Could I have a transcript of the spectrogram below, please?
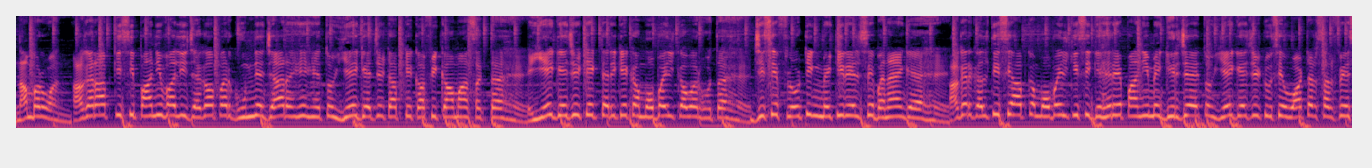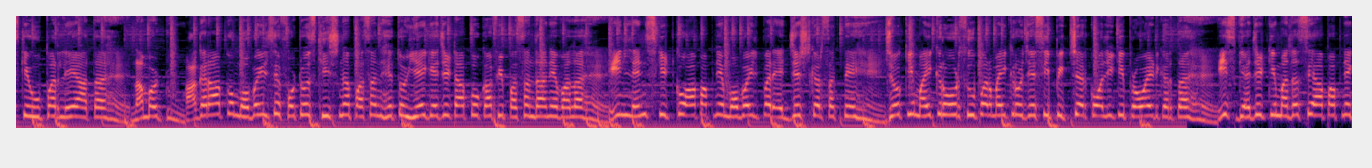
नंबर वन अगर आप किसी पानी वाली जगह पर घूमने जा रहे हैं तो ये गैजेट आपके काफ़ी काम आ सकता है। ये गैजेट एक तरीके का मोबाइल कवर होता है, जिसे फ्लोटिंग मटेरियल से बनाया गया है। अगर गलती से आपका मोबाइल किसी गहरे पानी में गिर जाए तो ये गैजेट उसे वाटर सरफेस के ऊपर ले आता है। नंबर टू अगर आपको मोबाइल से फ़ोटोज़ खींचना पसंद है तो ये गैजेट आपको काफ़ी पसंद आने वाला है। इन लेंस किट को आप अपने मोबाइल पर एडजस्ट कर सकते हैं, जो कि माइक्रो और सुपर माइक्रो जैसी पिक्चर क्वालिटी प्रोवाइड करता है। इस गैजेट की मदद से आप अपने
